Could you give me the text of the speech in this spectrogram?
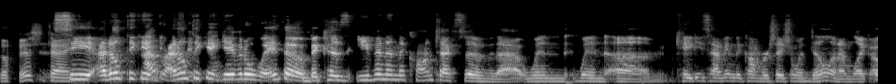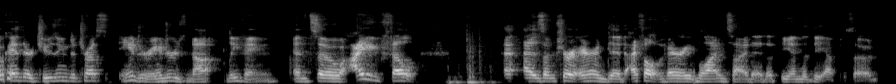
The fish tank. See, I don't think it. I I don't think Fish it gave it away though, because even in the context of that, when when um Katie's having the conversation with Dylan, I'm like, okay, they're choosing to trust Andrew. Andrew's not leaving, and so I felt, a- as I'm sure Erin did, I felt very blindsided at the end of the episode.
